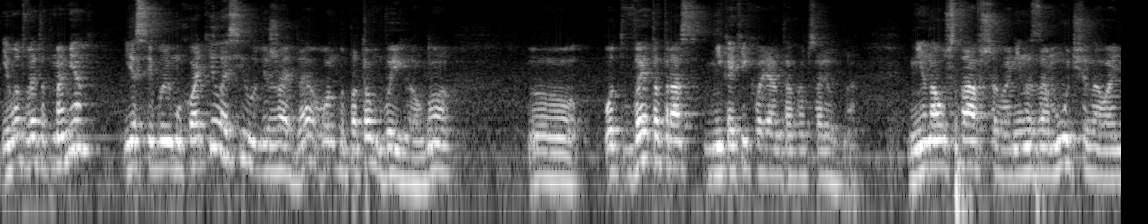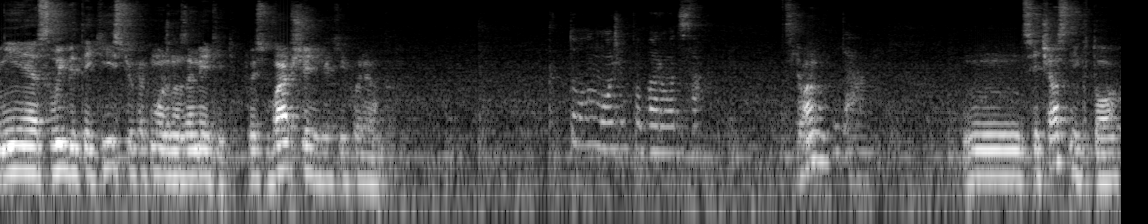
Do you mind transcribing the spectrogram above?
И вот в этот момент, если бы ему хватило сил удержать, да, он бы потом выиграл. Но э, вот в этот раз никаких вариантов абсолютно. Ни на уставшего, ни на замученного, ни с выбитой кистью, как можно заметить. То есть вообще никаких вариантов. Кто может побороться? С Ливаном? Да. Сейчас никто.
